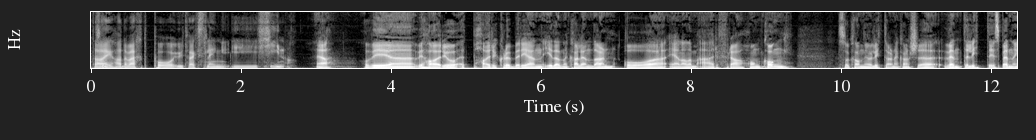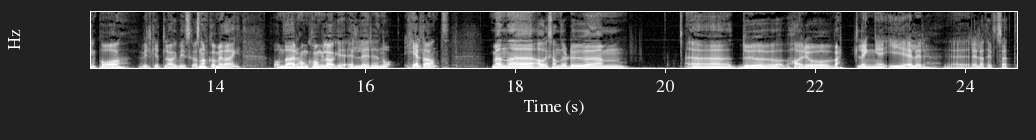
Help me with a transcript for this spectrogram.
da Så- jeg hadde vært på utveksling i Kina. Ja, og vi, eh, vi har jo et par klubber igjen i denne kalenderen, og en av dem er fra Hongkong. Så kan jo lytterne kanskje vente litt i spenning på hvilket lag vi skal snakke om i dag. Om det er Hongkong-laget eller noe helt annet. Men eh, Alexander, du, eh, du har jo vært lenge i, eller relativt sett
